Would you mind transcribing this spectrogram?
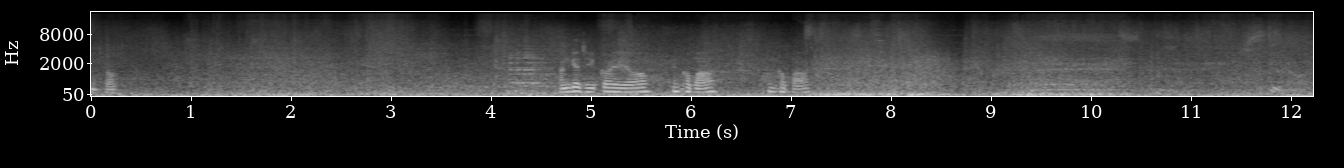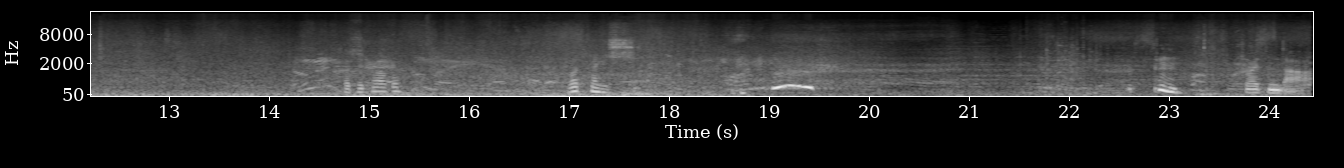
중석. 당겨질 거예요. 탱커 봐. 탱커 봐. 자, 대타하고. 왔다, 이씨. 수고하셨습니다.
